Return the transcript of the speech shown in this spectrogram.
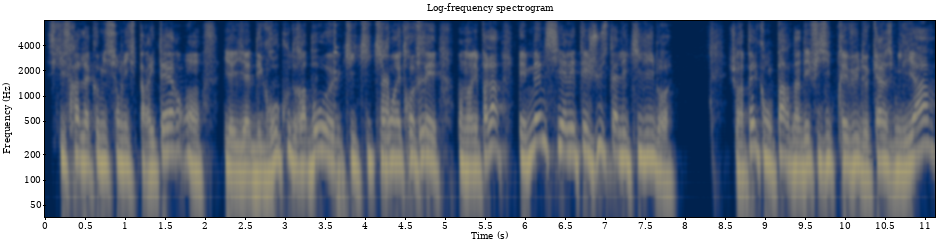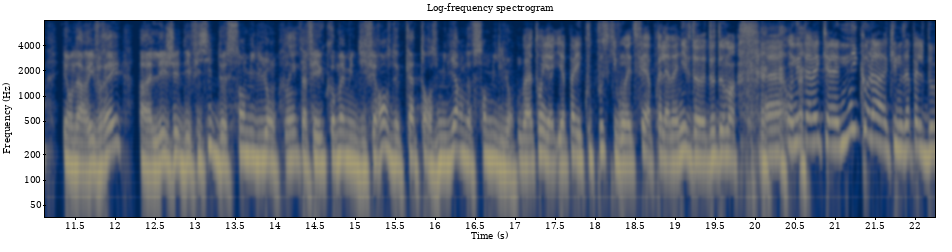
ce qui sera de la commission mixte paritaire, il y, a des gros coups de rabot euh, qui, vont être faits. On n'en est pas là. Et même si elle était juste à l'équilibre, je rappelle qu'on part d'un déficit prévu de 15 milliards et on arriverait à un léger déficit de 100 millions. Ça fait quand même une différence de 14 milliards 900 millions. Bah attends, il n'y a, pas les coups de pouce qui vont être faits après la manif de, demain. Euh, on est avec euh, Nicolas qui nous appelle de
